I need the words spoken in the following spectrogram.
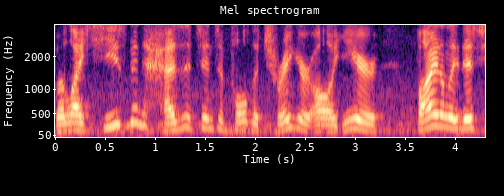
But like he's been hesitant to pull the trigger all year. Finally, this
